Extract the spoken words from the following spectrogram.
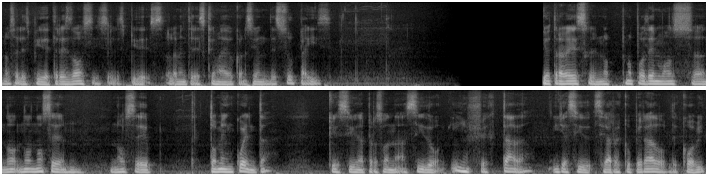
No se les pide tres dosis, se les pide solamente el esquema de vacunación de su país. Y otra vez, no, no podemos, eh, no, no, no, se, no se tome en cuenta que si una persona ha sido infectada y ya se ha recuperado de COVID,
